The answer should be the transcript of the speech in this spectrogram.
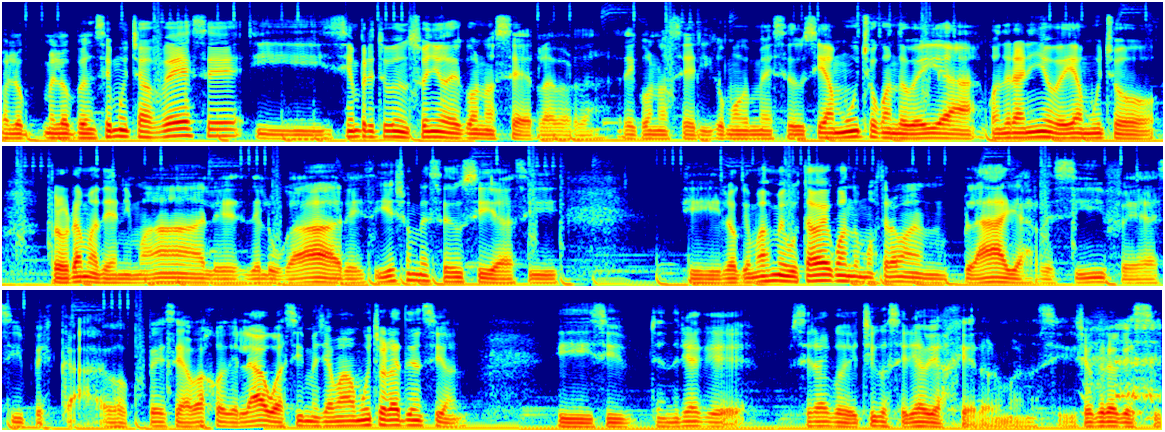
me lo, me lo pensé muchas veces y siempre tuve un sueño de conocer, la verdad, de conocer y como que me seducía mucho cuando veía, cuando era niño veía muchos programas de animales, de lugares y ello me seducía así. Y lo que más me gustaba es cuando mostraban playas, recifes, así pescados, peces abajo del agua, así me llamaba mucho la atención. Y si tendría que ser algo de chico sería viajero, hermano. Sí, yo creo que sí.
